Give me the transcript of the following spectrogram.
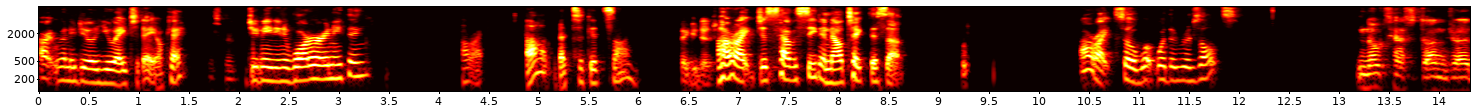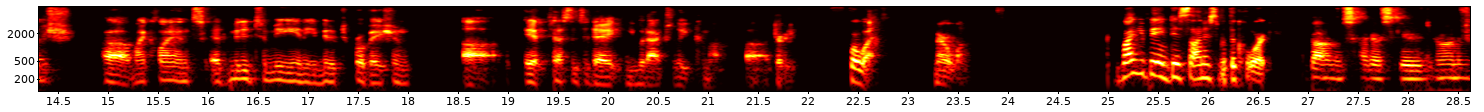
All right, we're going to do a UA today, okay? Yes, ma'am. Do you need any water or anything? All right. Oh, that's a good sign. Thank you, Judge. All right, just have a seat and I'll take this up. All right, so what were the results? No test done, Judge. Uh, my client admitted to me and he admitted to probation. Uh, if tested today, he would actually come up, uh, dirty For what? marijuana. Why are you being dishonest with the court? I got, almost- I got scared, Your Honor.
